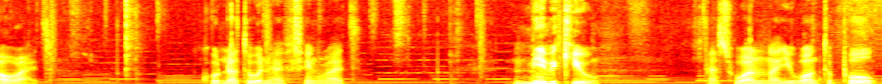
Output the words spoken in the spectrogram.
alright. Could not doing anything right. Mimikyu. That's one you want to pull.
